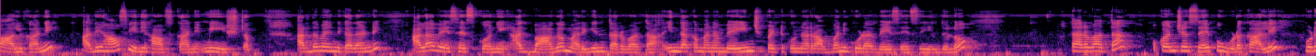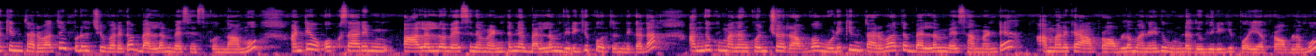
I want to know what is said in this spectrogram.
పాలు కానీ అది హాఫ్ ఇది హాఫ్ కానీ మీ ఇష్టం. అర్థమైంది కదండి? అలా వేసేసుకొని అది బాగా మరిగిన తర్వాత ఇందాక మనం వేయించి పెట్టుకున్న రవ్వని కూడా వేసేసి ఇందులో తర్వాత కొంచెం సేపు ఉడకాలి. ఉడికిన తర్వాత ఇప్పుడు చివరిగా బెల్లం వేసేసుకుందాము. అంటే ఒక్కొక్కసారి పాలల్లో వేసిన వెంటనే బెల్లం విరిగిపోతుంది కదా. అందుకు మనం కొంచెం రవ్వ ఉడికిన తర్వాత బెల్లం వేసామంటే మనకి ఆ ప్రాబ్లం అనేది ఉండదు విరిగిపోయే ప్రాబ్లము.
